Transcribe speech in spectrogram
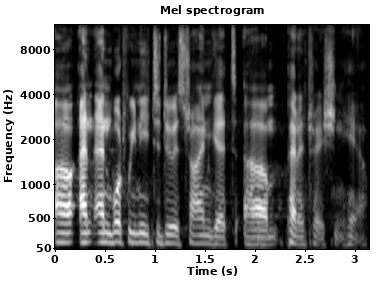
Uh, and, and, what we need to do is try and get um, penetration here.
